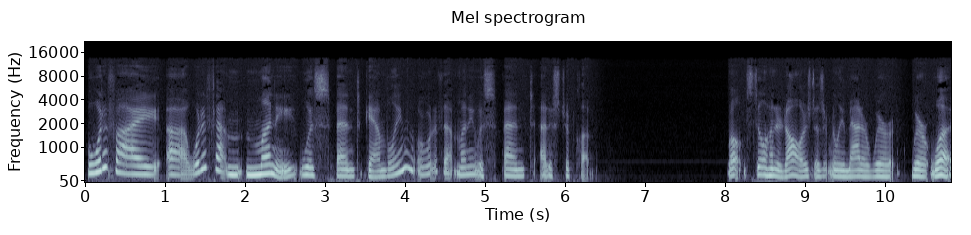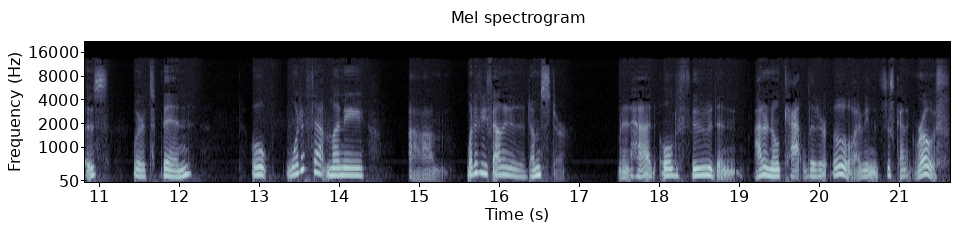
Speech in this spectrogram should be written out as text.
What if I, uh, what if that money was spent gambling, or what if that money was spent at a strip club? Well, it's still hundred dollars. Doesn't really matter where where it was, where it's been. Well, what if that money? Um, what if you found it in a dumpster and it had old food and I don't know cat litter? Oh, I mean, it's just kind of gross.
